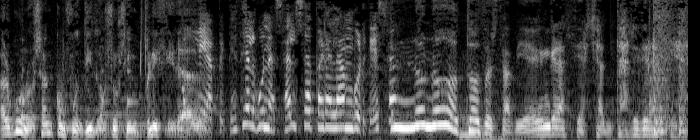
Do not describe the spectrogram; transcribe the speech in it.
Algunos han confundido su simplicidad. ¿Le apetece alguna salsa para la hamburguesa? No, no, todo está bien. Gracias, Chantal, gracias.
